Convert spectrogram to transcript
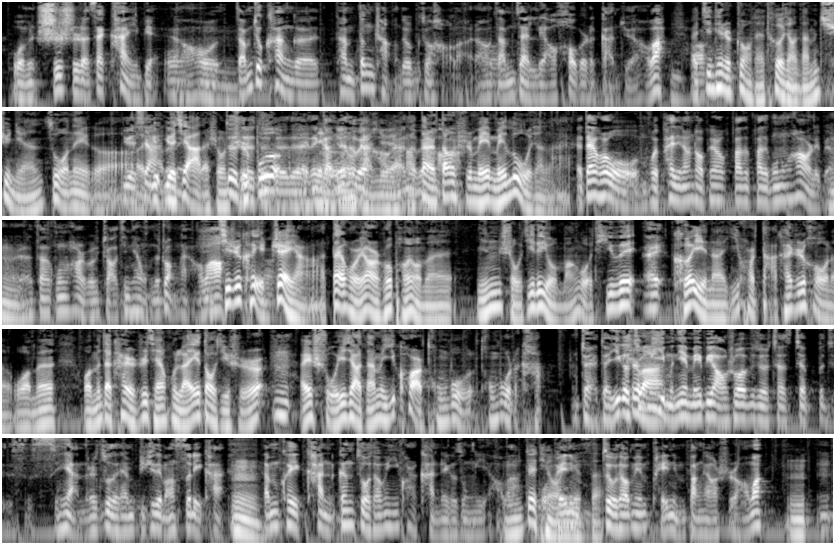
我们实时的再看一遍，然后咱们就看个他们登场就就好了，然后咱们再聊后边的感觉，好吧？哎，今天这状态特像咱们去年做那个月下月下的时候直播，对对对，那感觉特别好。但是当时没没录下来。哎，待会儿我我们会拍几张照片发在发在公众号里边，然后在公众号里边找今天我们的状态，好不好？其实可以这样啊，待会儿要是说朋友们。您手机里有芒果 TV，哎，可以呢，一块儿打开之后呢，我们我们在开始之前会来一个倒计时，嗯，哎，数一下，咱们一块儿同步同步着看。对对，一个综艺嘛，你也没必要说，就这这不死心眼子坐在前面必须得往死里看，嗯，咱们可以看跟最后调频一块儿看这个综艺，好吧？这挺有意思。最后调频陪你们半个小时，好吗？嗯嗯，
